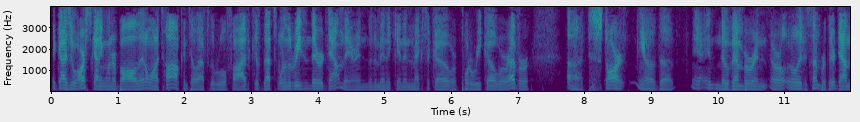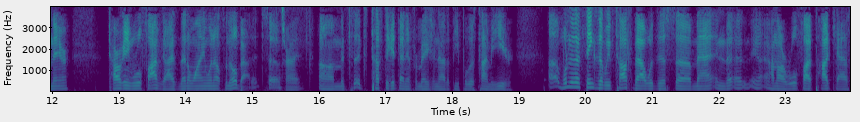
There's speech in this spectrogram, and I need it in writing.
the guys who are scouting winter ball, they don't want to talk until after the Rule Five because that's one of the reasons they were down there in the Dominican and Mexico or Puerto Rico, wherever, uh, to start. You know, the in November and early December, they're down there targeting Rule Five guys, and they don't want anyone else to know about it. So That's right. um, it's it's tough to get that information out of people this time of year. Uh, one of the things that we've talked about with this, uh, Matt, and uh, on our Rule Five podcast,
